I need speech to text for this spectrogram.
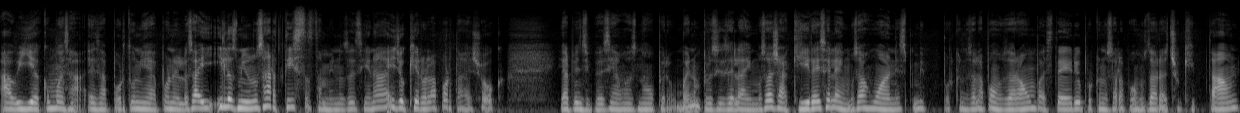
había como esa, esa oportunidad de ponerlos ahí y los mismos artistas también nos decían, ay, yo quiero la portada de Shock. Y al principio decíamos, no, pero bueno, pero si se la dimos a Shakira y se la dimos a Juanes, ¿por qué no se la podemos dar a Bomba Estéreo? ¿Por qué no se la podemos dar a Chucky Town?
